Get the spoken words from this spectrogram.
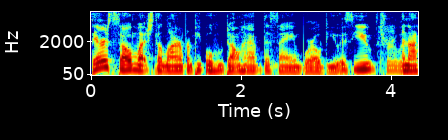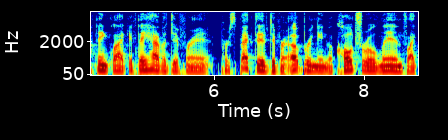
there's so much to learn from people who don't have the same worldview as you. Truly. And I think like if they have a different perspective, different upbringing, a cultural lens, like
